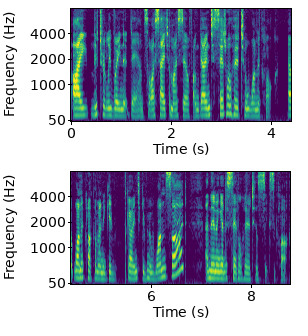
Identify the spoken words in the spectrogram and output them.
I literally wean it down. So I say to myself, I'm going to settle her till one o'clock. At one o'clock, I'm only going to give her one side, and then I'm going to settle her till six o'clock.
